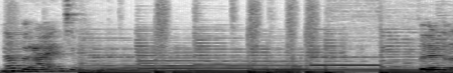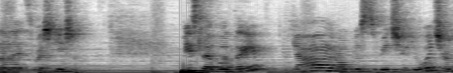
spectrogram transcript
набирається в воду. Повірте, вона навіть смачніша. Після води я роблю собі чайочок.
